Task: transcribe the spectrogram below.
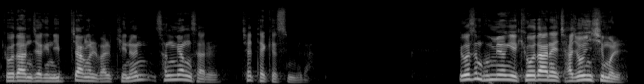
교단적인 입장을 밝히는 성명서를 채택했습니다. 이것은 분명히 교단의 자존심을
